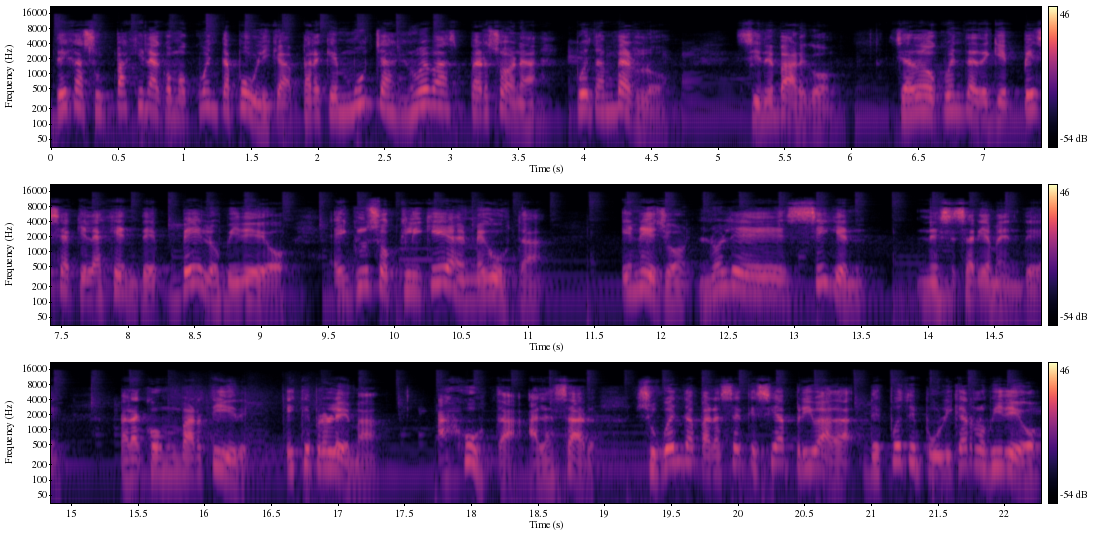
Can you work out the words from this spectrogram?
deja su página como cuenta pública para que muchas nuevas personas puedan verlo. Sin embargo, se ha dado cuenta de que pese a que la gente ve los videos e incluso cliquea en me gusta, en ello no le siguen necesariamente. Para combatir este problema, ajusta al azar su cuenta para hacer que sea privada después de publicar los videos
